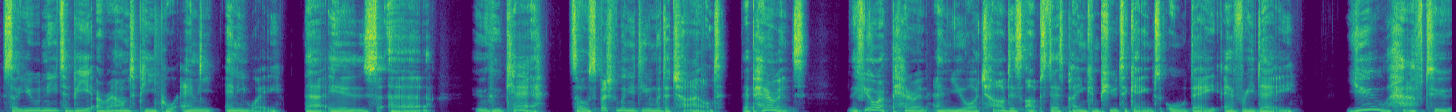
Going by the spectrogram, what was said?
So you need to be around people any anyway that is uh, who who care. So especially when you're dealing with a child, their parents. If you're a parent and your child is upstairs playing computer games all day, every day, you have to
